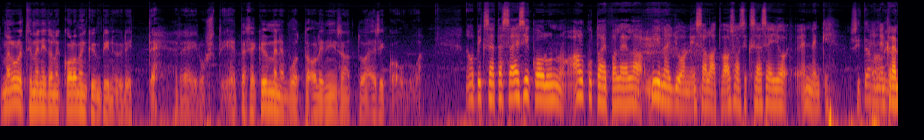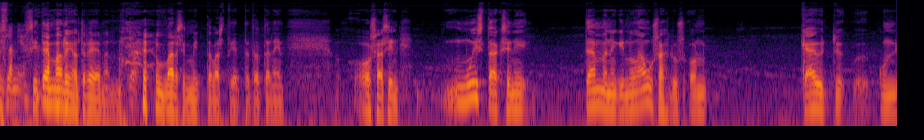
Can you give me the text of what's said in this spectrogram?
Mä luulen, että se meni tuonne 30 ylitte reilusti, että se kymmenen vuotta oli niin sanottua esikoulua. No opitko sä tässä esikoulun alkutaipaleella viinanjuonnin salat vai osasitko sä se jo ennenkin, sitä ennen olin, Sitä mä olin jo treenannut varsin mittavasti, että tota niin, osasin. Muistaakseni tämmöinenkin lausahdus on käyty, kun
